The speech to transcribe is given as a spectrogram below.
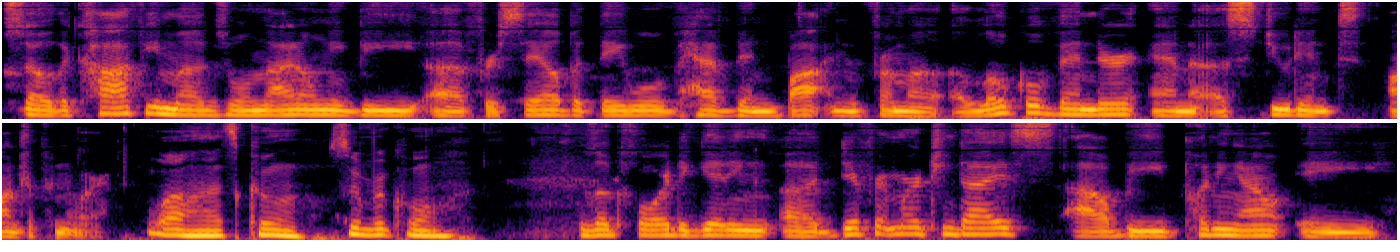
So the coffee mugs will not only be uh, for sale, but they will have been bought from a, a, local vendor and a student entrepreneur. Wow, that's cool! Super cool. Look forward to getting uh, different merchandise. I'll be putting out a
